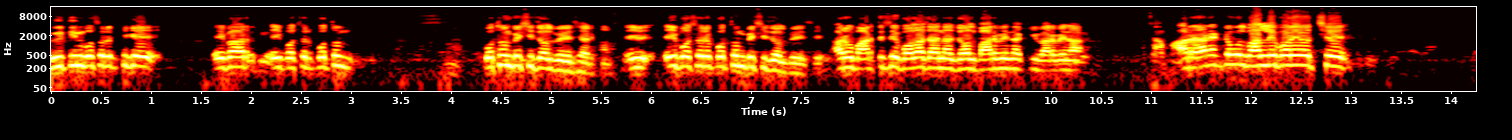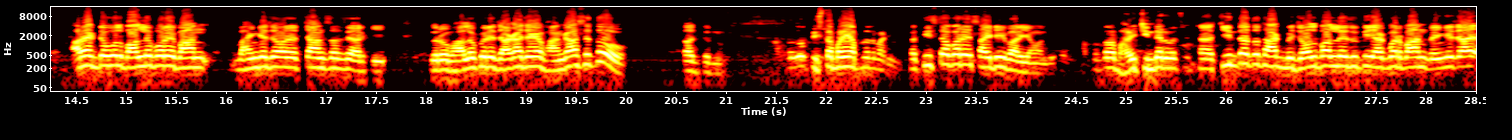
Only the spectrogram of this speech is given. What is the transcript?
দুই তিন বছরের থেকে এবার এই বছর প্রথম প্রথম বেশি জল বেড়েছে আর কি। এই এই বছরে প্রথম বেশি জল বেড়েছে আরও বাড়তেছে বলা যায় না জল বাড়বে না কি বাড়বে না। আচ্ছা আর আর এক ডবল বাড়লে পরে হচ্ছে আর এক ডবল বাড়লে পরে বান ভাঙ্গে যাওয়ার চান্স আছে আর কি। ধরো ভালো করে জায়গা জায়গায় ভাঙ্গা আছে তো তার জন্য। আপনার তিস্তা পাড়ি আপনাদের বাড়ি? তিস্তা পারে সাইডেই বাড়ি আমাদের। আপনার ভারী চিন্তা রয়েছে? হ্যাঁ চিন্তা তো থাকবে জল বাড়লে যদি একবার বান ভেঙে যায়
